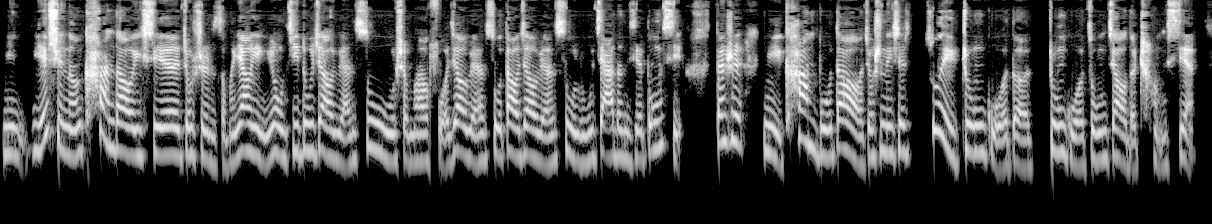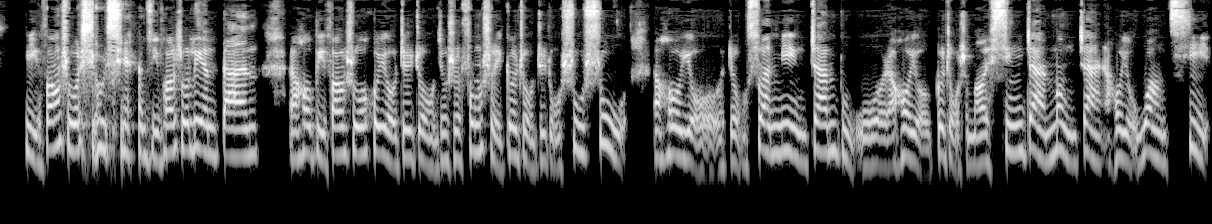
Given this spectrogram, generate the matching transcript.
你也许能看到一些，就是怎么样引用基督教元素、什么佛教元素、道教元素、儒家的那些东西，但是你看不到，就是那些最中国的中国宗教的呈现。比方说修仙，比方说炼丹，然后比方说会有这种就是风水各种这种术数，然后有这种算命占卜，然后有各种什么星战、梦战，然后有旺气，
